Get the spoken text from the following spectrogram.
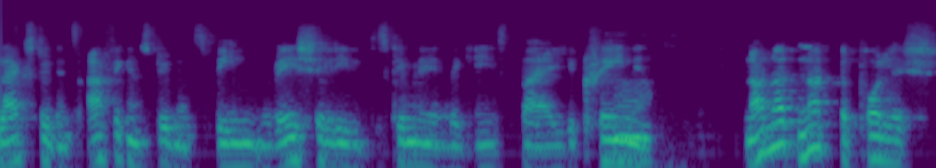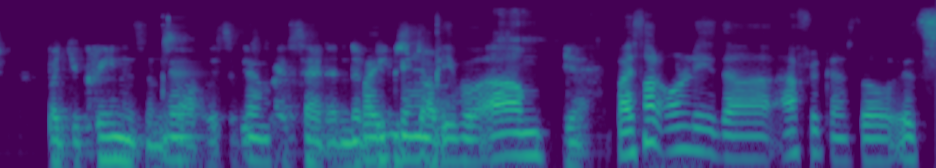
black students, African students being racially discriminated against by Ukrainians. Not not not the Polish, but Ukrainians themselves. it's, it's yeah. quite sad. And By Ukrainian stopped. people. Um, Yeah. But it's not only the Africans, though. It's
